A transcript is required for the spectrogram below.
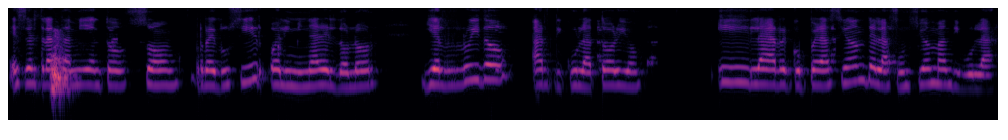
es el tratamiento son reducir o eliminar el dolor y el ruido articulatorio y la recuperación de la función mandibular.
